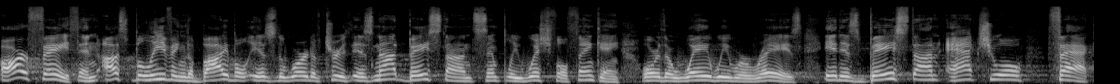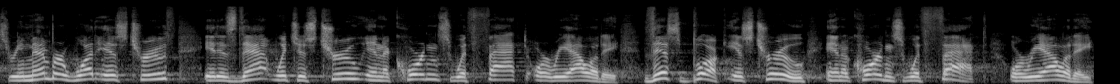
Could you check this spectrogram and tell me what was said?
Our faith and us believing the Bible is the word of truth is not based on simply wishful thinking or the way we were raised. It is based on actual facts. Remember what is truth? It is that which is true in accordance with fact or reality. This book is true in accordance with fact or reality.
